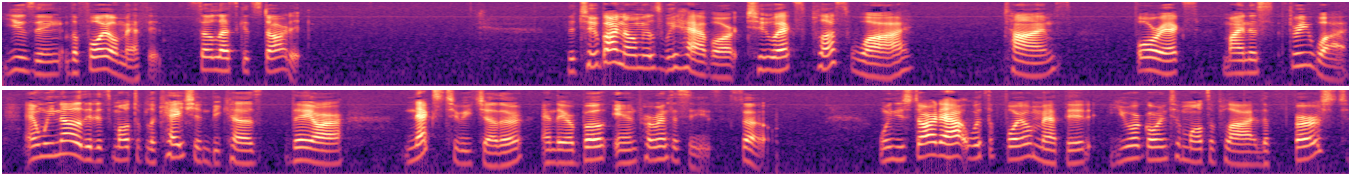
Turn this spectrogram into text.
using the FOIL method. So let's get started. The two binomials we have are 2x plus y times 4x minus 3y. And we know that it's multiplication because they are next to each other and they are both in parentheses. So, when you start out with the FOIL method, you are going to multiply the first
